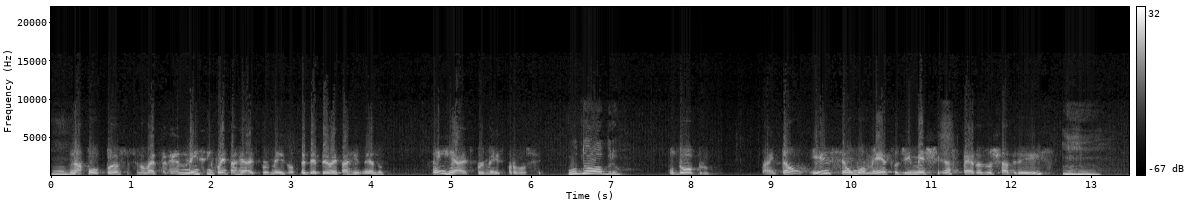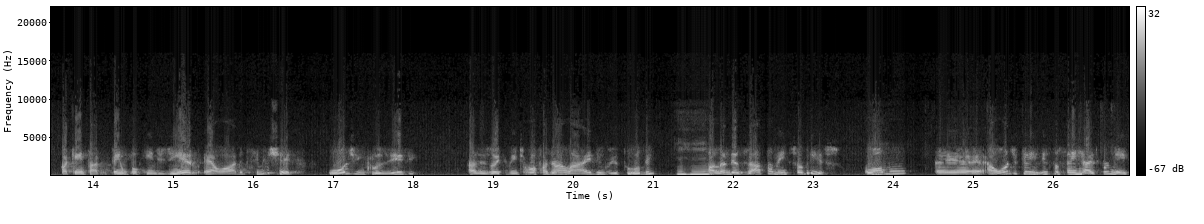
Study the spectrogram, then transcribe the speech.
hum. na poupança você não vai estar ganhando nem 50 reais por mês. No CDB vai estar rendendo 100 reais por mês para você. O dobro. O dobro. Tá? Então, esse é o momento de mexer as pedras do xadrez. Uhum. Para quem tá, tem um pouquinho de dinheiro, é a hora de se mexer. Hoje, inclusive, às 18h20, eu vou fazer uma live no YouTube uhum. falando exatamente sobre isso. Como, uhum. é, aonde que eu invisto 100 reais por mês.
